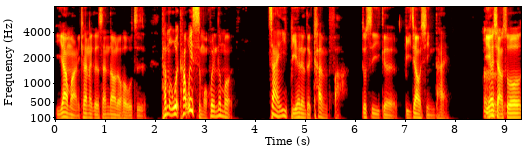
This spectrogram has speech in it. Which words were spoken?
一样嘛？你看那个山道的猴子，他们为他为什么会那么在意别人的看法？都是一个比较心态。你要想说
